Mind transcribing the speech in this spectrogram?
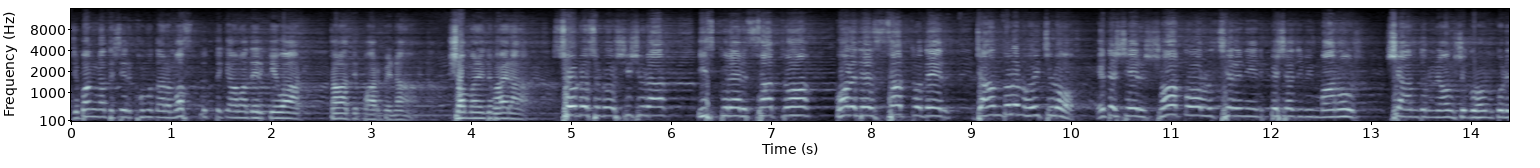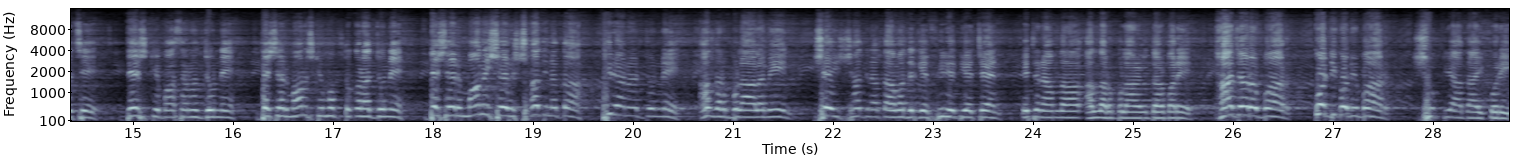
যে বাংলাদেশের ক্ষমতার মস্তক থেকে আমাদের কেউ আর তাড়াতে পারবে না। সম্মানিত ভাইরা, ছোট ছোট শিশুরা, স্কুলের ছাত্র, কলেজের ছাত্রদের যে আন্দোলন হয়েছিল, এদেশের সকল শ্রেণির পেশাজীবী মানুষ সে আন্দোলনে অংশগ্রহণ করেছে দেশকে বাঁচানোর জন্য, দেশের মানুষকে মুক্ত করার জন্য, দেশের মানুষের স্বাধীনতা ফিরে আনার জন্য আল্লাহ রব্বুল আলমিন সেই স্বাধীনতা আমাদেরকে ফিরে দিয়েছেন। এছাড়া আমরা আল্লাহ রব্বুল আলমীর দরবারে হাজারো বার, কোটি কোটি বার শুক্রিয়া আদায় করি।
